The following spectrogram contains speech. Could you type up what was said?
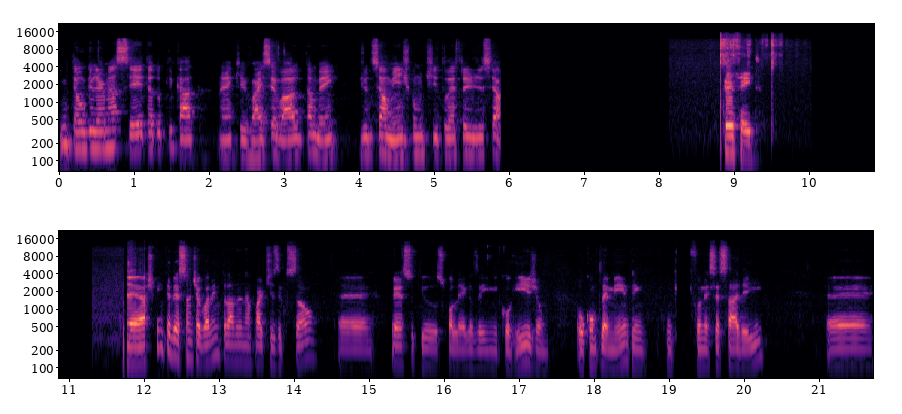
então o Guilherme aceita a duplicata, né, que vai ser válido também judicialmente como título extrajudicial. Perfeito. É, acho que é interessante agora entrar né, na parte de execução. É, peço que os colegas aí me corrijam ou complementem com o que for necessário aí. É,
